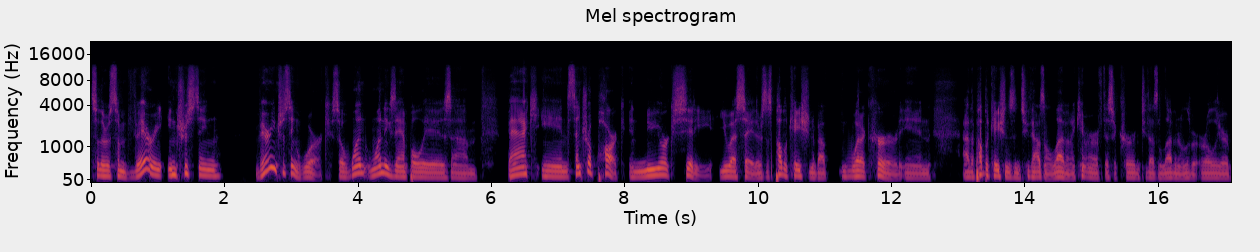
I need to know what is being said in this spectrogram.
So there was some very interesting, very interesting work. So one one example is um, back in Central Park in New York City, USA. There's this publication about what occurred in uh, the publications in 2011. I can't remember if this occurred in 2011 or a little bit earlier.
